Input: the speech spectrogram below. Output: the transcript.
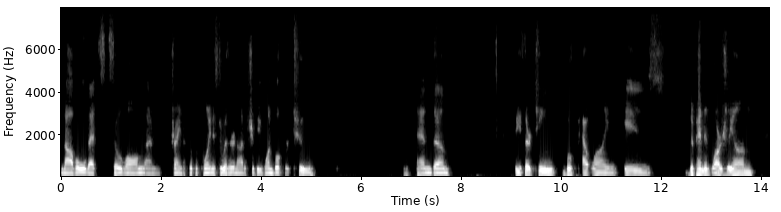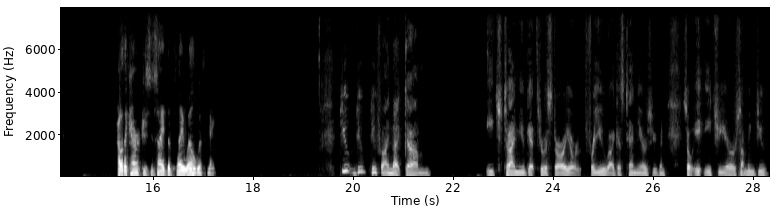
novel that's so long, I'm trying to flip a coin as to whether or not it should be one book or two. And um, the 13 book outline is dependent largely on how the characters decide to play well with me. Do you do, do you find like um, each time you get through a story, or for you, I guess ten years you've been so e- each year or something, do you do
